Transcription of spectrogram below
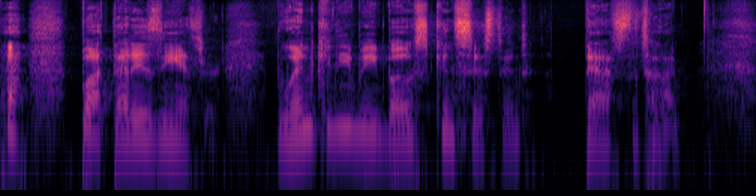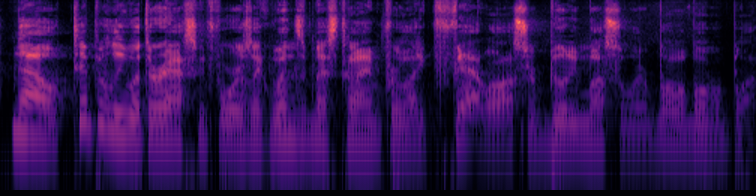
but that is the answer. When can you be most consistent? That's the time. Now, typically, what they're asking for is like when's the best time for like fat loss or building muscle or blah blah blah blah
